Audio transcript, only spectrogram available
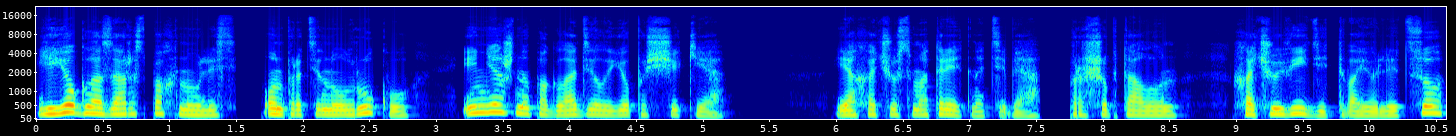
Ее глаза распахнулись, он протянул руку и нежно погладил ее по щеке. «Я хочу смотреть на тебя», — прошептал он. «Хочу видеть твое лицо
